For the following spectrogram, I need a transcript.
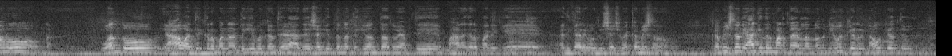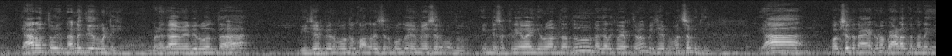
ಅವರು ಒಂದು ಯಾವ ಅತಿಕ್ರಮಣ ತೆಗಿಬೇಕಂತ ಹೇಳಿ ಆದೇಶ ಆಗಿದ್ದನ್ನು ತೆಗೆಯುವಂಥದ್ದು ವ್ಯಾಪ್ತಿ ಮಹಾನಗರ ಪಾಲಿಕೆ ಅಧಿಕಾರಿಗಳು ವಿಶೇಷವಾಗಿ ಕಮಿಷನರ್ ಅವರು. ಕಮಿಷನರ್ ಯಾಕೆ ಇದನ್ನು ಮಾಡ್ತಾ ಇಲ್ಲ ಅನ್ನೋದು ನೀವು ಕೇಳ್ರಿ, ನಾವು ಕೇಳ್ತೀವಿ. ಯಾರಂತೂ ನನಗೆ ತಿಳಿದ ಮಟ್ಟಿಗೆ. ಬೆಳಗಾವಿಯಲ್ಲಿರುವಂತಹ ಬಿ ಜೆ ಪಿ ಇರ್ಬೋದು ಕಾಂಗ್ರೆಸ್ ಇರ್ಬೋದು ಎಂ ಎಸ್ ಇರ್ಬೋದು ಇಲ್ಲಿ ಸಕ್ರಿಯವಾಗಿರುವಂಥದ್ದು ನಗರಕ್ಕೆ ವ್ಯಾಪ್ತಿಯೊಳಗೆ ಬಿ ಜೆ ಪಿ ಮತ್ತು ಸಮಿತಿ. ಯಾ ಪಕ್ಷದ ನಾಯಕನು ಬೇಡ ಅಂತ ನನಗೆ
